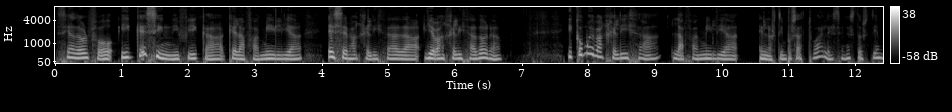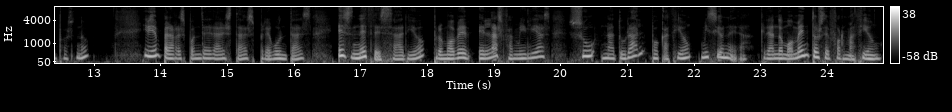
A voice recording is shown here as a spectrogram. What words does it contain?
Sí, Adolfo, ¿y qué significa que la familia es evangelizada y evangelizadora? ¿Y cómo evangeliza la familia en los tiempos actuales, en estos tiempos, no? Y bien, para responder a estas preguntas es necesario promover en las familias su natural vocación misionera, creando momentos de formación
